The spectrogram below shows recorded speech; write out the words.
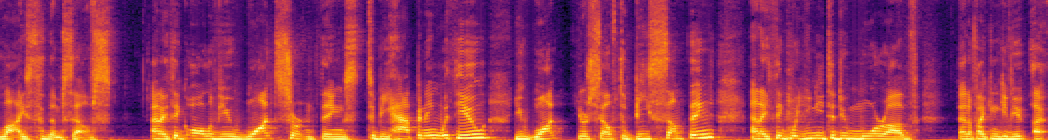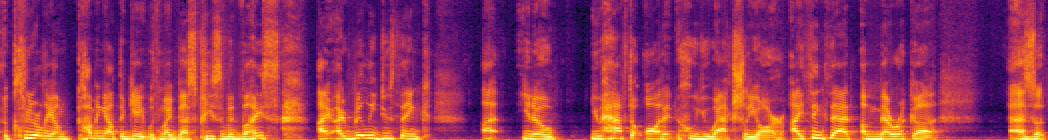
lies to themselves. And I think all of you want certain things to be happening with you. You want yourself to be something. And I think what you need to do more of, and if I can give you, uh, clearly I'm coming out the gate with my best piece of advice. I, I really do think, uh, you know, you have to audit who you actually are. I think that America, as a,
